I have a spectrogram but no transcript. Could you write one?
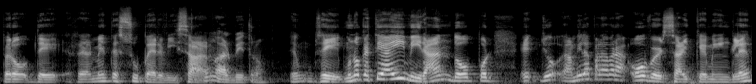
pero de realmente supervisar. Un árbitro. Sí, uno que esté ahí mirando. Por, eh, yo, a mí la palabra oversight, que en inglés,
